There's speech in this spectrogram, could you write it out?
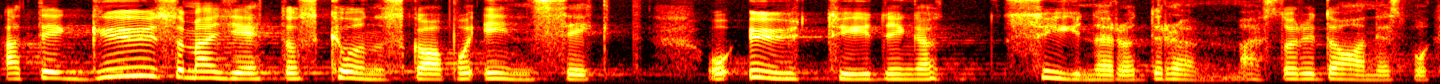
att det är Gud som har gett oss kunskap och insikt och uttydning av syner och drömmar, står det i Daniels bok.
